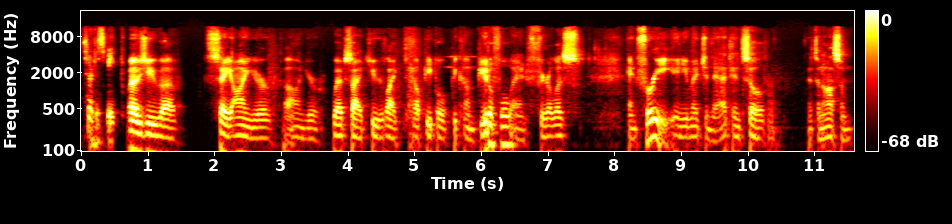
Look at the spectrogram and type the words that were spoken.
so to speak. Well, as you uh, say on your on your website, you like to help people become beautiful and fearless and free, and you mentioned that, and so that's an awesome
